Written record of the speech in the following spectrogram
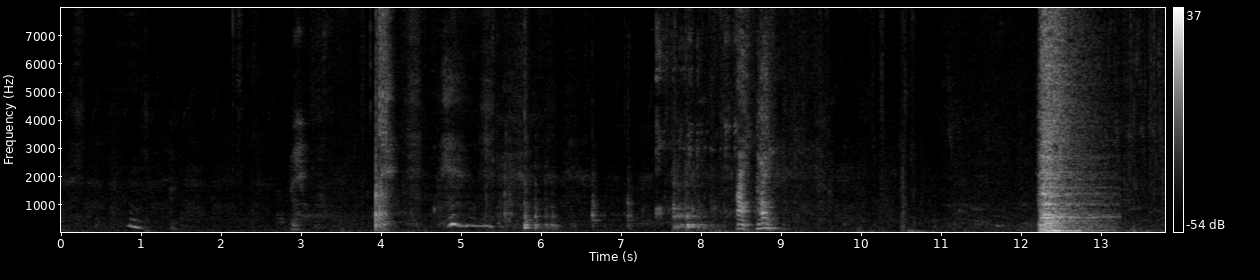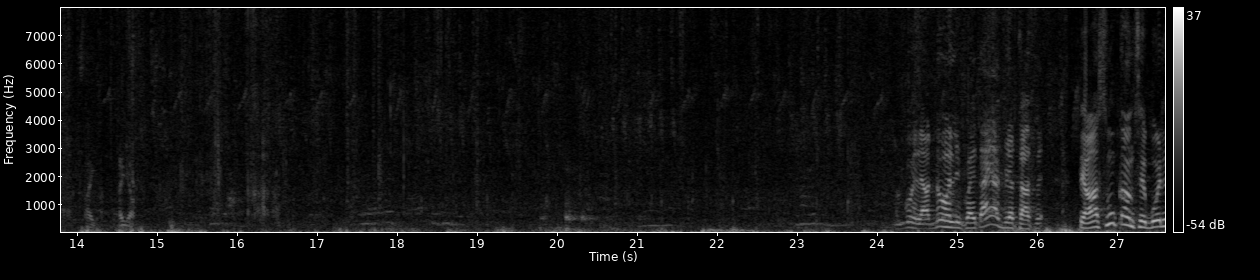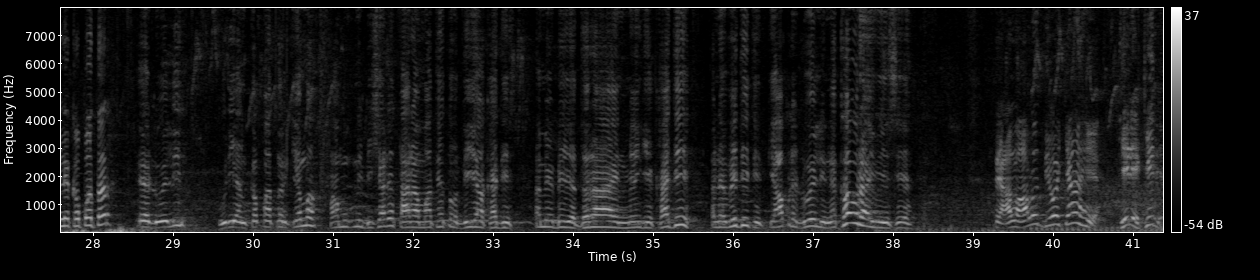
હાય હાય. બોલા ડોહલી ભાઈ તો બેઠા છે. ત્યાં શું કામ છે? બોલને કપાતર? એ ડોયલી ઉરિયાન કપાતર કેમાં? અમુકની બિચારે તારા માથે તો દિયા ખાધી. અમે બે ધરાઈને મેંગી ખાધી અને વિધી હતી કે આપણે ડોયલીને ખવડાવી છે તે હાલો હાલો દિયો ક્યાં હે? ઘીરે ઘીરે.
